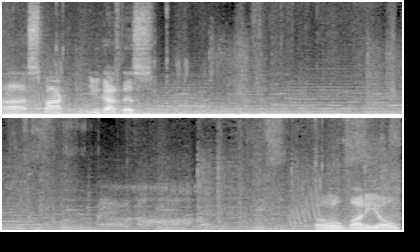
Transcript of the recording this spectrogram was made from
Uh, Spock, you got this. Oh, buddy, old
